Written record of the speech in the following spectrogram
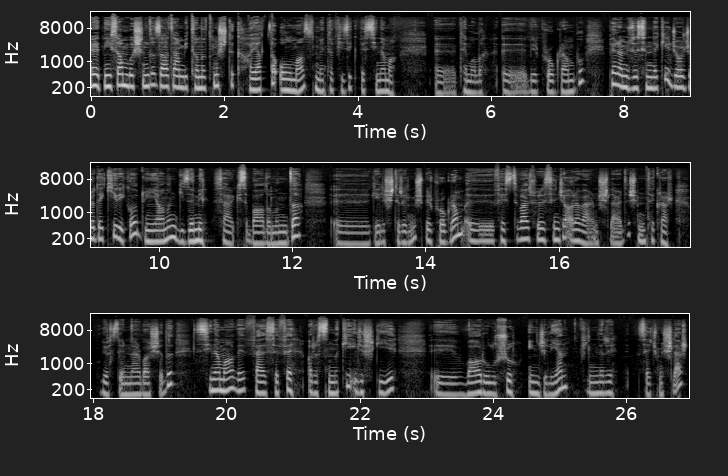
Evet Nisan başında zaten bir tanıtmıştık. Hayatta olmaz metafizik ve sinema e, temalı e, bir program bu. Pera Müzesi'ndeki Giorgio de Chirico Dünyanın Gizemi sergisi bağlamında e, geliştirilmiş bir program. E, festival süresince ara vermişlerdi. Şimdi tekrar bu gösterimler başladı. Sinema ve felsefe arasındaki ilişkiyi, e, varoluşu inceleyen filmleri seçmişler.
